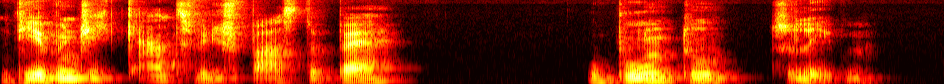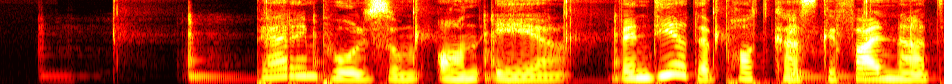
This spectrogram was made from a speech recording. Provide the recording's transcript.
Und hier wünsche ich ganz viel Spaß dabei, Ubuntu zu leben. Per Impulsum on Air. Wenn dir der Podcast gefallen hat,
